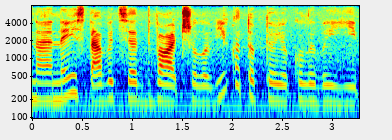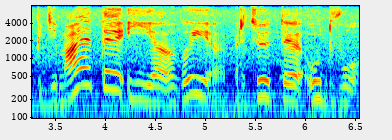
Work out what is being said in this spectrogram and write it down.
на неї ставиться два чоловіка, тобто коли ви її підіймаєте і е, ви працюєте удвох.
